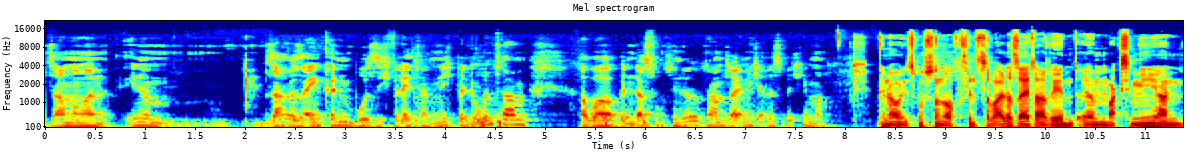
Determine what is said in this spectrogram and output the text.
sagen wir mal, eine Sache sein können, wo sie sich vielleicht dann nicht belohnt haben. Aber wenn das funktioniert, haben sie eigentlich alles richtig gemacht. Genau, und jetzt muss man noch Finsterwalder Seite erwähnt, ähm, Maximilian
